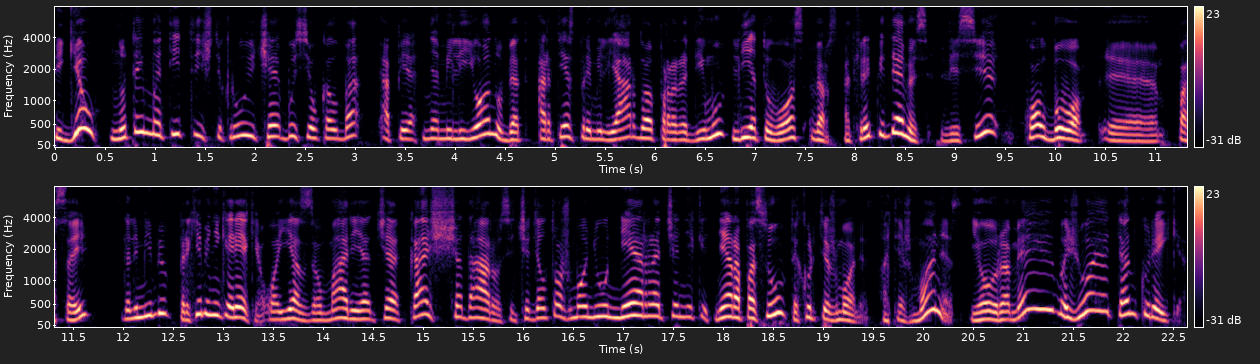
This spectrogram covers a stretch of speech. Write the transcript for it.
pigiau, nu tai matyti iš tikrųjų čia bus jau kalba apie ne milijonų, bet arties prie milijardo praradimų Lietuvos verslą. Atkreipkite dėmesį, visi, kol buvo e, pasai, galimybių. Prekybininkai reikia, o Jėzau Marija, čia kas čia darosi, čia dėl to žmonių nėra, čia nėra, nėra pasų, tai kur tie žmonės? O tie žmonės jau ramiai važiuoja ten, kur reikia.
